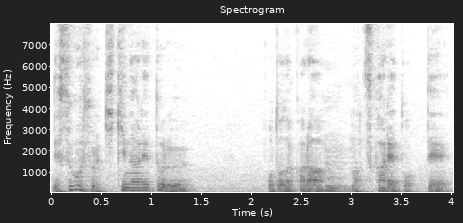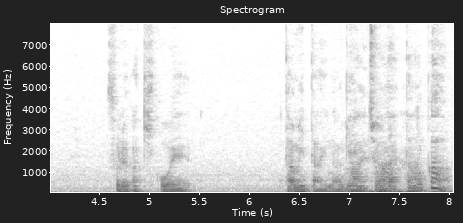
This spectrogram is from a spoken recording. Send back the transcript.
ですごいそれ聞き慣れとる音だから、うん。まあ、疲れとってそれが聞こえたみたいな幻聴だったのはいはいはいか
